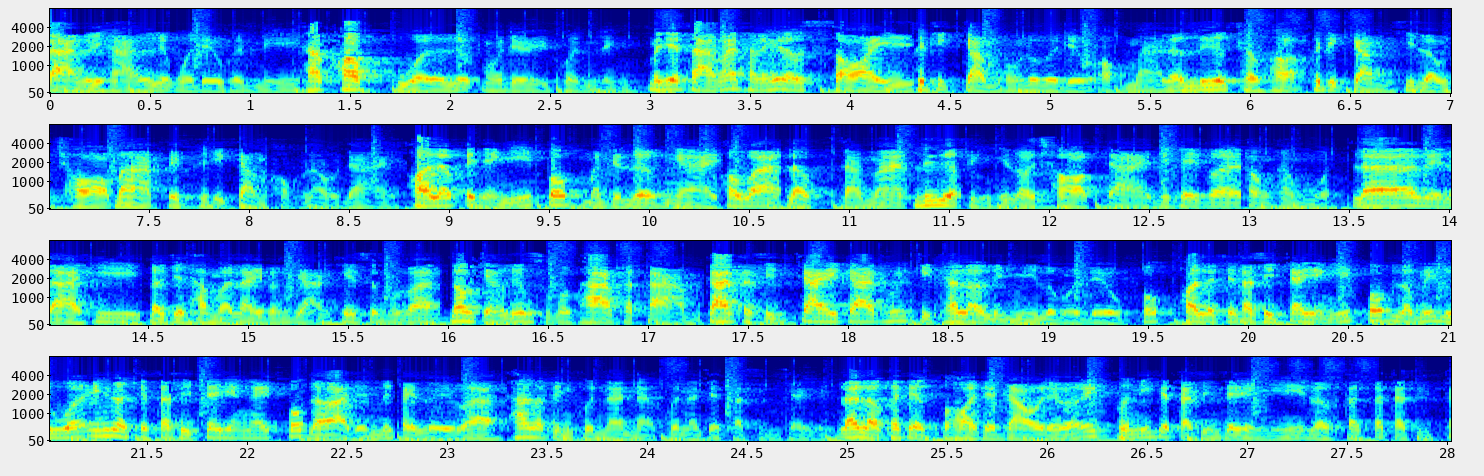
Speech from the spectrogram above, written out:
การบริหารเราเลือกโมเดลคนนี้ ถ้าครอบครัวเราเลือกโมเดลอีกคนหนึ่งมันจะสามารถทำให้เราซอยพฤติกรรมของ role model ออกมา แล้วเลือกเฉพาะพฤติกรรมที่เราชอบมาเป็นพฤติกรรมของเราได้ พอเราเป็นอย่างนี้ปุ๊บมันจะเริ่มง่าย เพราะว่าเราสามารถเลือกสิ่งที่เราชอบได้ ไม่ใช่ว่าต้องทั้งหมด และเวลาที่เราจะทำอะไรบางอย่าง เช่นสมมติว่านอกจากเรื่องสุขภาพก็ตาม การตัดสินใจการธุรกิจถ้าเรามี role model ปุ๊บพอเราจะตัดสินใจอย่างนี้ปุ๊บเราไม่รู้ว่าเอ๊ะเราจะตัดสินใจยังไงปุ๊บเราอาจจะนึกไปเลยว่าถ้าเราเป็นคนนั้นน่ะคนนั้นจะตัดสินใจอย่างนี้แล้วเราก็จะพอจะเดาได้ว่าเอ๊ะคนนี้จะตัดสินใจอย่างนี้ เราก็ตัดสินใจ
